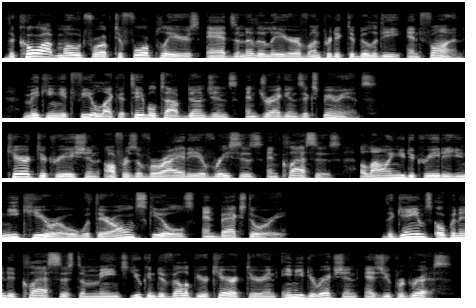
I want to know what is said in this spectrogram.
The co-op mode for up to four players adds another layer of unpredictability and fun, making it feel like a tabletop Dungeons and Dragons experience. Character creation offers a variety of races and classes, allowing you to create a unique hero with their own skills and backstory. The game's open-ended class system means you can develop your character in any direction as you progress.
